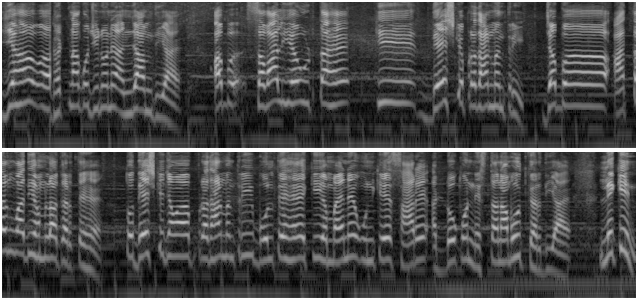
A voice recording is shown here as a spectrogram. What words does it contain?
यह घटना को जिन्होंने अंजाम दिया है। अब सवाल यह उठता है कि देश के प्रधानमंत्री जब आतंकवादी हमला करते हैं तो देश के जवा प्रधानमंत्री बोलते हैं कि मैंने उनके सारे अड्डों को नेस्तनाबूद कर दिया है। लेकिन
